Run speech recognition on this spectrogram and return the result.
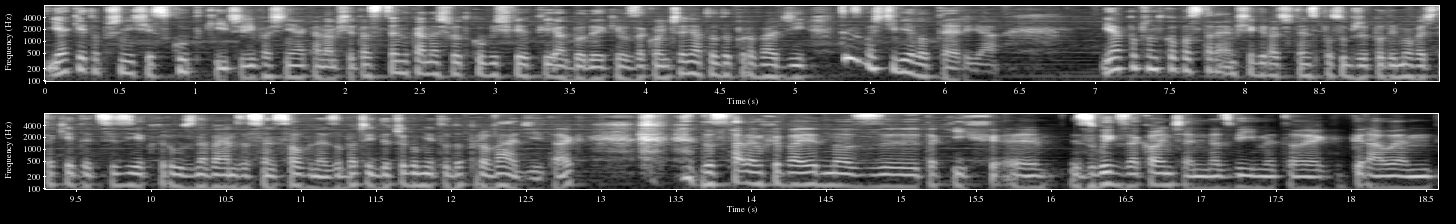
jakie to przyniesie skutki, czyli właśnie jaka nam się ta scenka na środku wyświetli, albo do jakiego zakończenia to doprowadzi, to jest właściwie loteria. Ja początkowo starałem się grać w ten sposób, że podejmować takie decyzje, które uznawałem za sensowne, zobaczyć do czego mnie to doprowadzi, tak? Dostałem chyba jedno z takich e, złych zakończeń, nazwijmy to, jak grałem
